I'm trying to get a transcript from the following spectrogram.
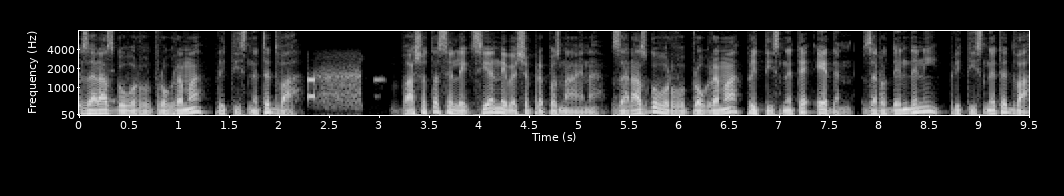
За разговор во програма, притиснете 2. Вашата селекција не беше препознаена. За разговор во програма, притиснете 1. За роден дени, притиснете 2.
